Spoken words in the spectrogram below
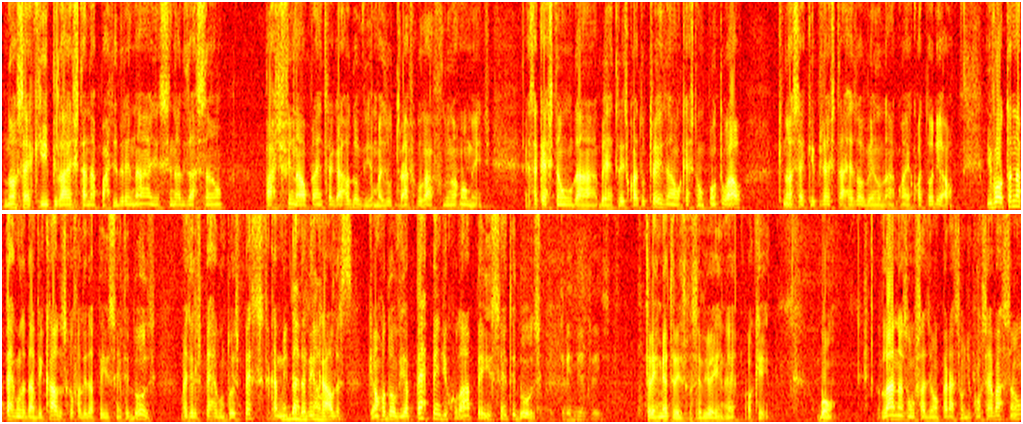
Nossa equipe lá está na parte de drenagem, sinalização, parte final para entregar a rodovia, mas o tráfego lá flui normalmente. Essa questão da BR-343 é uma questão pontual que nossa equipe já está resolvendo lá com a Equatorial. E voltando à pergunta da Vicaldas, que eu falei da PI 112, mas eles perguntou especificamente da, da Vicaldas, que é uma rodovia perpendicular à PI 112. 363. 363, você viu aí, né? Ok. Bom, lá nós vamos fazer uma operação de conservação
